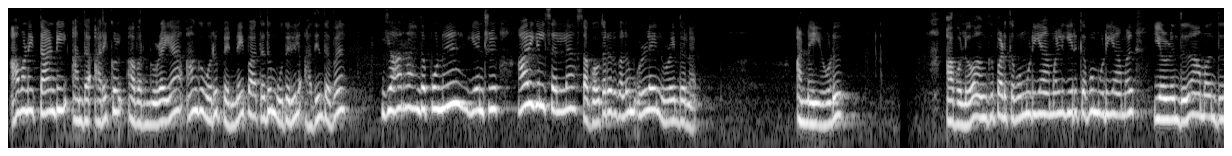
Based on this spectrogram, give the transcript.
அவனை தாண்டி அந்த அறைக்குள் அவர் நுழைய அங்கு ஒரு பெண்ணை பார்த்தது முதலில் அதிர்ந்தவர் யாரா இந்த பொண்ணு? என்று அருகில் செல்ல சகோதரர்களும் உள்ளே நுழைந்தனர். அன்னையோடு அவளோ அங்கு படுக்கவும் முடியாமல் இருக்கவும் முடியாமல் எழுந்து அமர்ந்து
